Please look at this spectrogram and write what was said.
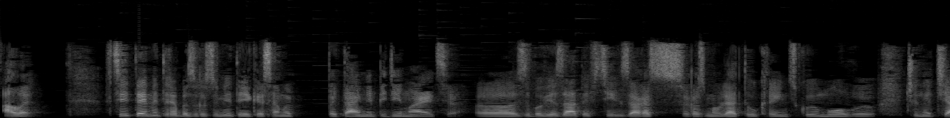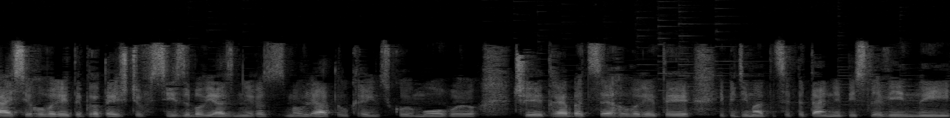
Але в цій темі треба зрозуміти, яке саме питання підіймається. Е, Зобов'язати всіх зараз розмовляти українською мовою, чи на часі говорити про те, що всі зобов'язані розмовляти українською мовою, чи треба це говорити і підіймати це питання після війни,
